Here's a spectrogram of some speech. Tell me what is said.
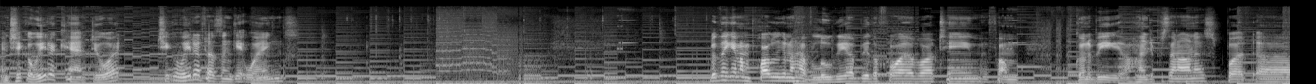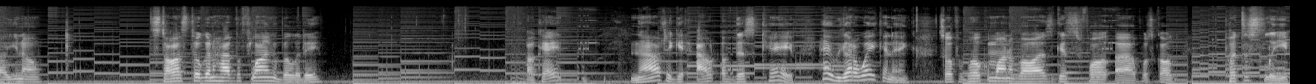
And Chikorita can't do it. Chikorita doesn't get wings. But again, I'm probably gonna have Lugia be the flyer of our team if I'm gonna be 100% honest, but, uh, you know, Star's still gonna have the flying ability. Okay, now to get out of this cave. Hey, we got Awakening. So if a Pokemon of ours gets, uh, what's called, put to sleep,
